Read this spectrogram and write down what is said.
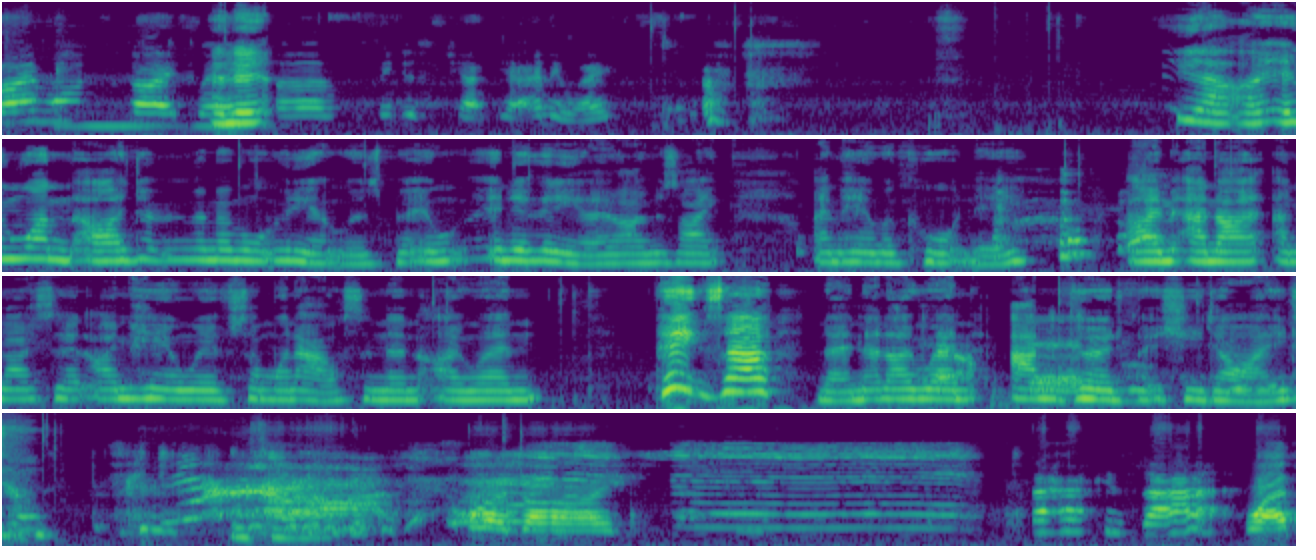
I'm on Skype with, And then- um, let me just check. Yeah, anyway. Yeah, I, in one, I don't remember what video it was, but in, in a video, I was like, I'm here with Courtney, I'm and I and I said I'm here with someone else, and then I went pizza. No, and then I went and good, but she died. I died. the heck is that? What?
